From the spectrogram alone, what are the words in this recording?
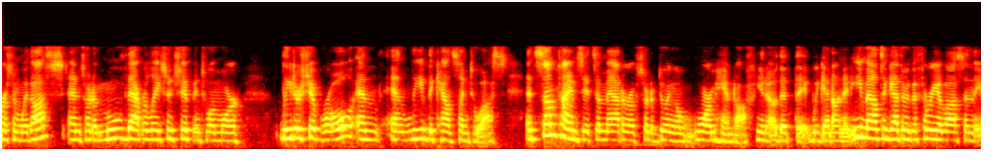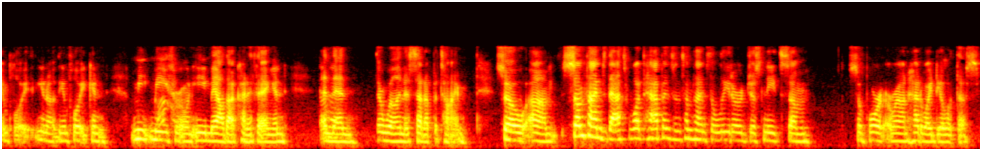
person with us and sort of move that relationship into a more leadership role and and leave the counseling to us and sometimes it's a matter of sort of doing a warm handoff you know that they, we get on an email together the three of us and the employee you know the employee can meet me through an email that kind of thing and and Okay. then they're willing to set up a time so um, sometimes that's what happens and sometimes the leader just needs some support around how do i deal with this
